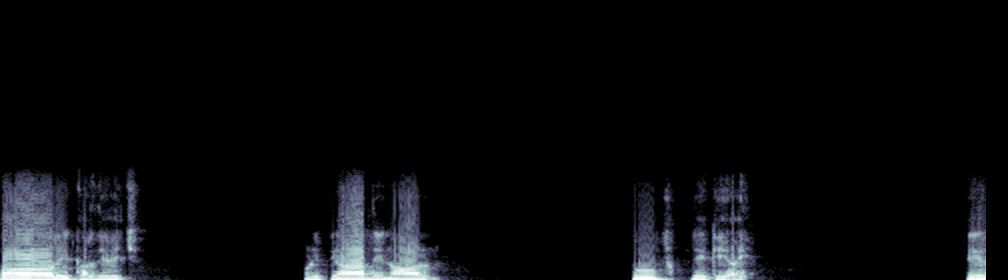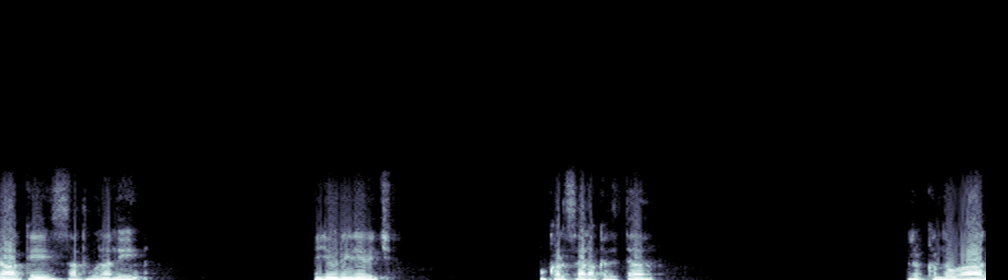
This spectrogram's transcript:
ਸਾਰੇ ਘਰ ਦੇ ਵਿੱਚ ਬੜੇ ਪਿਆਰ ਦੇ ਨਾਲ ਧੂਪ ਦੇ ਕੇ ਆਏ। ਫਿਰ ਆ ਕੇ ਸਤਿਗੁਰਾਂ ਦੀ ਤਿਜੋਰੀ ਦੇ ਵਿੱਚ ਉਹ ਖਰਸਾ ਰੱਖ ਦਿੱਤਾ। ਰੱਖਣ ਤੋਂ ਬਾਅਦ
